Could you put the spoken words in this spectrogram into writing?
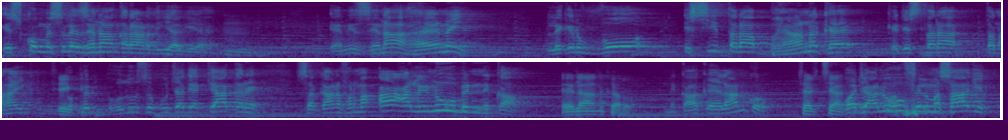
اس کو مثل زنا قرار دیا گیا ہے۔ یعنی زنا ہے نہیں۔ لیکن وہ اسی طرح بھیانک ہے کہ جس طرح تنہائی تو۔ پھر حضور سے پوچھا گیا کیا کریں؟ سرکار نے فرمایا اعلنوا بالنکاح۔ اعلان کرو۔ نکاح کا اعلان کرو۔ چرچا کرو۔ وجعلوه فی المساجد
